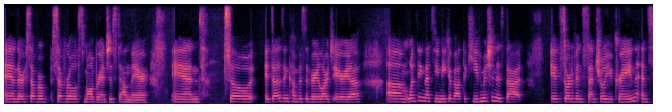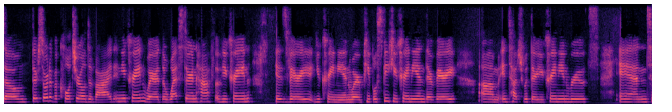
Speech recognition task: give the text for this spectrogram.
and there are several several small branches down there. And so it does encompass a very large area. Um, one thing that's unique about the Kiev mission is that it's sort of in central Ukraine, and so there's sort of a cultural divide in Ukraine where the western half of Ukraine is very Ukrainian, where people speak Ukrainian, they're very um, in touch with their Ukrainian roots, and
